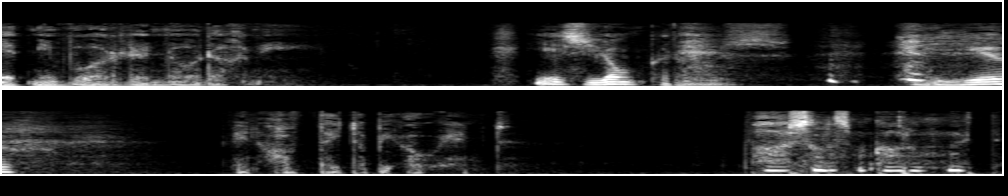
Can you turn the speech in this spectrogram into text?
het nie woorde nodig nie. Jy's jonk, Roos. Die jeug en altyd op die ou end Waar sal ons mekaar ontmoet?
